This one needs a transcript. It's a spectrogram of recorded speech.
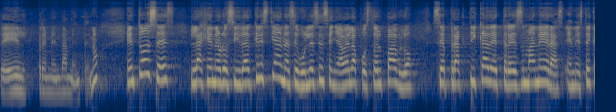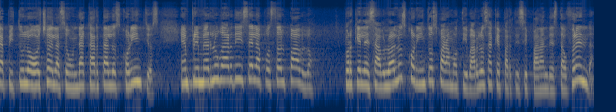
de Él tremendamente, ¿no? Entonces, la generosidad cristiana, según les enseñaba el apóstol Pablo, se practica de tres maneras en este capítulo 8 de la segunda carta a los Corintios. En primer lugar, dice el apóstol Pablo, porque les habló a los Corintios para motivarlos a que participaran de esta ofrenda.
